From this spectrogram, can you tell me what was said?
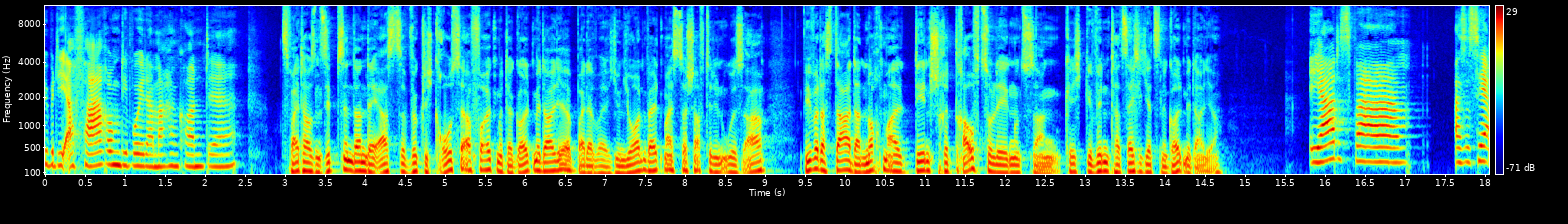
über die Erfahrung, die wo ich da machen konnte. 2017 dann der erste wirklich große Erfolg mit der Goldmedaille bei der Juniorenweltmeisterschaft in den USA. Wie war das da, dann nochmal den Schritt draufzulegen und zu sagen, okay, ich gewinne tatsächlich jetzt eine Goldmedaille? Ja, das war also sehr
